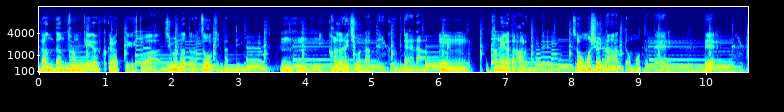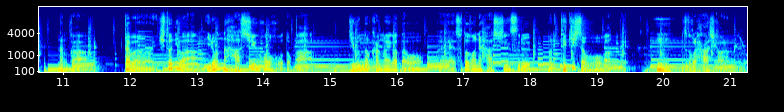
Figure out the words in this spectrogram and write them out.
だんだん関係が深くなっていく人は自分にとっての臓器になっていくうん。うん。体の一部になっていくみたいなうん。うん。考え方があるんだってそれ面白いなって思っててでなんか多分人にはいろんな発信方法とか自分の考え方を、えー外側に発信するのに適した方法があってうん。ちょっとこれ話変わるんだけど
